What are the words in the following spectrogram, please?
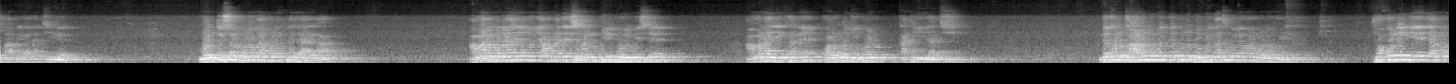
স্টাফ এখানে ছিলেন। মন্তেশ্বর কোনো এমন একটা জায়গা। আমার মনে হয় যেন যে আমরা যে শান্তির পরিবেশে আমরা এখানে কর্মজীবন কাটিয়ে যাচ্ছি। দেখুন, কারোর মধ্যে কোনো বিবেক আছে বলে আমার মনে হয় না। সকলেই যে যেমন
